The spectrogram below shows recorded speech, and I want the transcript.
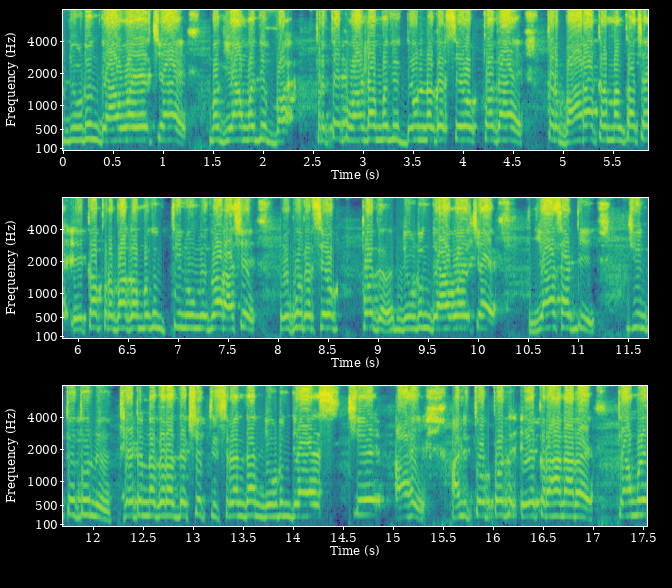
निवडून द्यावयाचे आहे. मग यामध्ये प्रत्येक वार्डामध्ये दोन नगरसेवक पद आहे. तर बारा क्रमांकाच्या एका प्रभागामधून तीन उमेदवार असे एकूण नगरसेवक पद निवडून द्यावयाचे आहे. यासाठी जिंतून थेट नगराध्यक्ष तिसऱ्यांदा निवडून द्यायचे आहे. आणि तो पद एक राहणार आहे. त्यामुळे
